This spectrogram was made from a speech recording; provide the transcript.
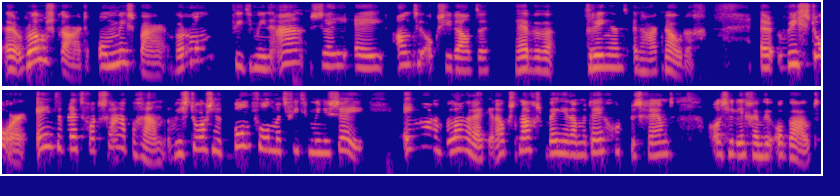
Uh, Roseguard, onmisbaar. Waarom? Vitamine A, C, E, antioxidanten hebben we dringend en hard nodig. Uh, Restore, één tablet voor het slapen gaan. Restore zit bomvol met vitamine C. Enorm belangrijk. En ook s'nachts ben je dan meteen goed beschermd als je lichaam weer opbouwt.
